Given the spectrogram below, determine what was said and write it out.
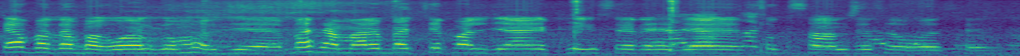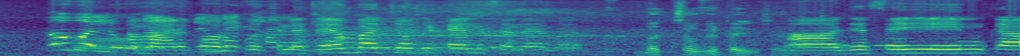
क्या पता भगवान को मर्ज़ी है बस हमारे बच्चे पल जाए ठीक से रह जाए सुख शांति से वैसे हमारे को और कुछ नहीं चाहिए बच्चों की टेंशन है बस। बच्चों की टेंशन हाँ जैसे ये इनका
